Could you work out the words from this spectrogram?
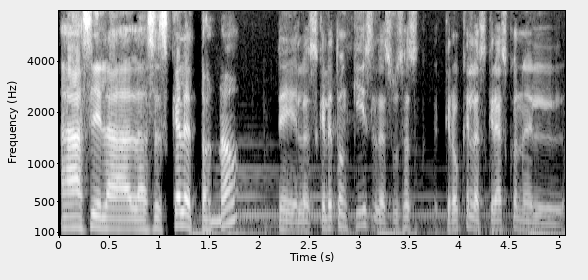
Ah, sí, las Skeleton, ¿no? Sí, las Skeleton Keys las usas, creo que las creas con el,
